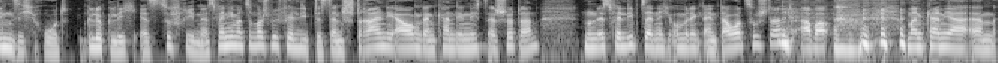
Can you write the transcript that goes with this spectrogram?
in sich ruht, glücklich ist, zufrieden ist. Wenn jemand zum Beispiel verliebt ist, dann strahlen die Augen, dann kann den nichts erschüttern. Nun ist Verliebtsein nicht unbedingt ein Dauerzustand, aber man kann ja ähm,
